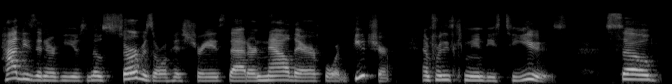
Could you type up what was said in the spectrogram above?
had these interviews and those serve as oral histories that are now there for the future and for these communities to use. So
